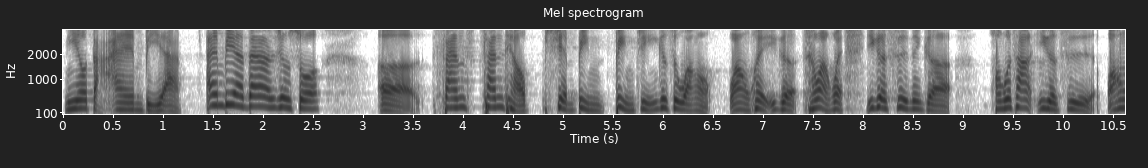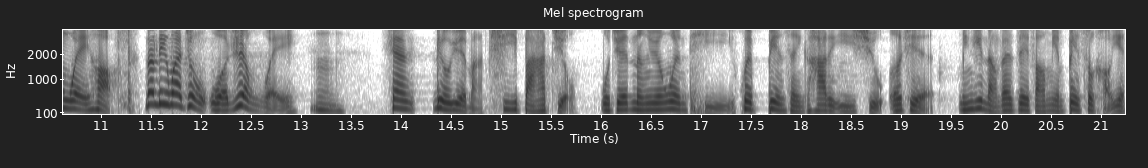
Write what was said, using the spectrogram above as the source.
你有打 IMB 案，IMB 案当然就是说，呃，三三条线并并进，一个是王王永慧，一个陈婉慧，一个是那个黄国昌，一个是王宏威哈。那另外就我认为，嗯，现在六月嘛，七八九，我觉得能源问题会变成一个 hard issue，而且。民进党在这方面备受考验，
